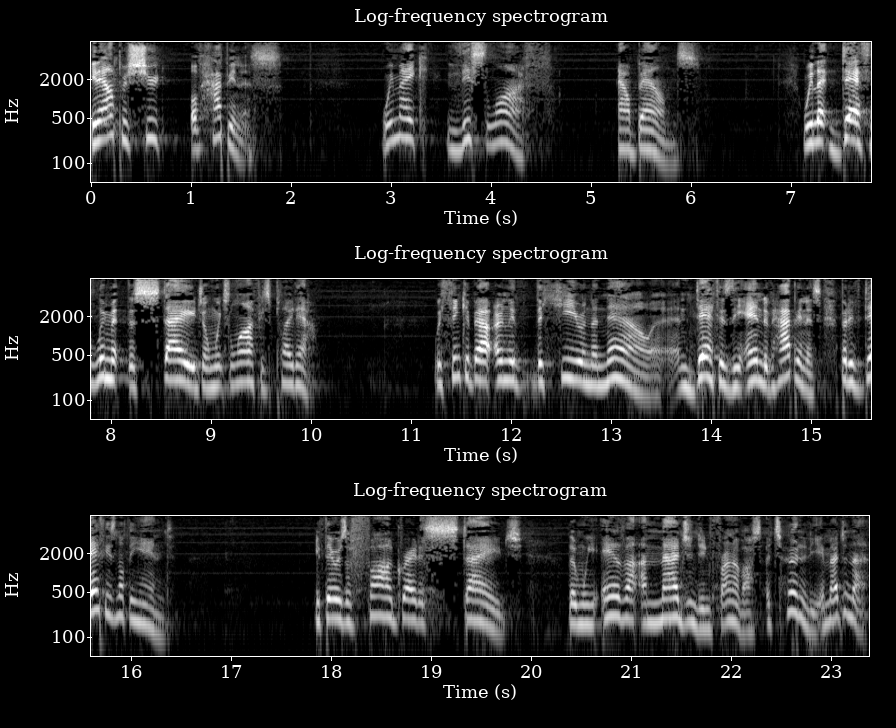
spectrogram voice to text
In our pursuit of happiness, we make this life our bounds. We let death limit the stage on which life is played out. We think about only the here and the now, and death is the end of happiness. But if death is not the end, if there is a far greater stage than we ever imagined in front of us, eternity, imagine that.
